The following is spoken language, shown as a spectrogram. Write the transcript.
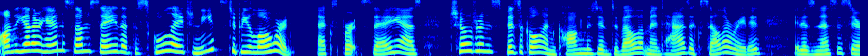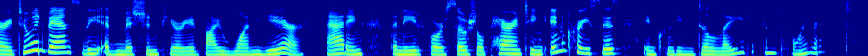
On the other hand, some say that the school age needs to be lowered. Experts say as children's physical and cognitive development has accelerated, it is necessary to advance the admission period by one year adding the need for social parenting increases, including delayed employment.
